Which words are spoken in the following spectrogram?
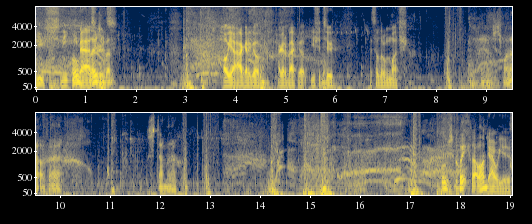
You sneaky Oh, bastards. Oh yeah, I gotta go. I gotta back up. You should too. That's a little much. Just run out of uh, stamina. Oh, he's quick that one. Yeah, he is.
